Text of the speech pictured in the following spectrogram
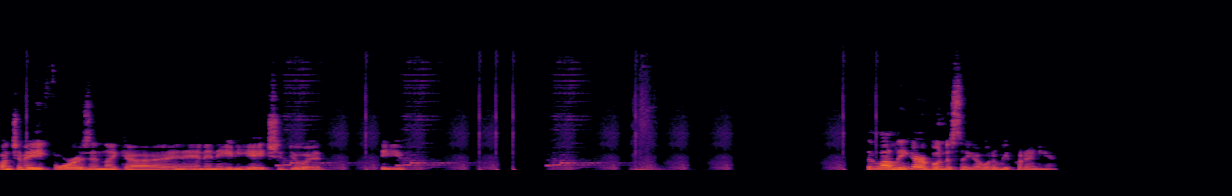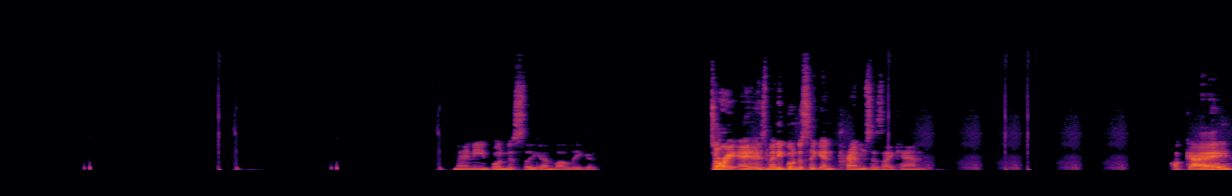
Bunch of 84s and like uh and, and an 88 should do it. Steve. La Liga or Bundesliga? What do we put in here? Many Bundesliga and La Liga. Sorry, as many Bundesliga and Prems as I can. Okay.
